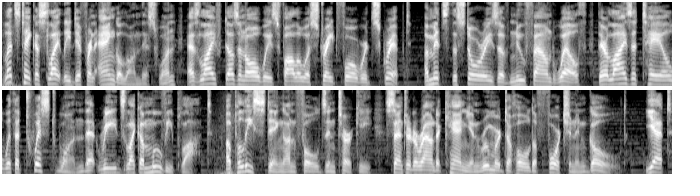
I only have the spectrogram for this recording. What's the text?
Let's take a slightly different angle on this one, as life doesn't always follow a straightforward script. Amidst the stories of newfound wealth, there lies a tale with a twist one that reads like a movie plot. A police sting unfolds in Turkey, centered around a canyon rumored to hold a fortune in gold. Yet,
